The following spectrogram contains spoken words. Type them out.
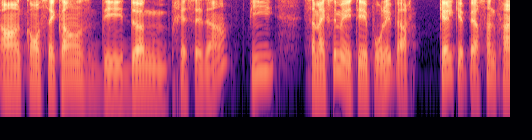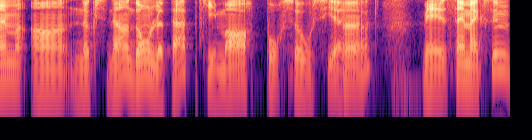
En conséquence des dogmes précédents. Puis Saint Maxime a été épaulé par quelques personnes quand même en Occident, dont le pape, qui est mort pour ça aussi à Ah. l'époque. Mais Saint Maxime,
